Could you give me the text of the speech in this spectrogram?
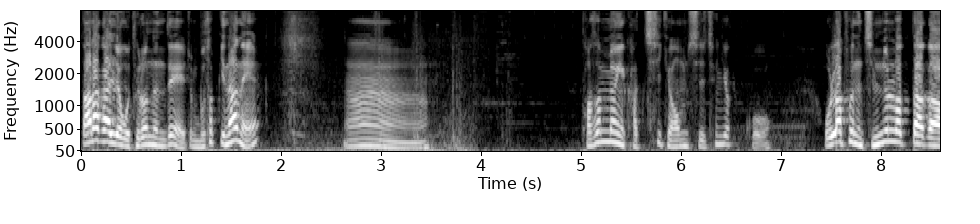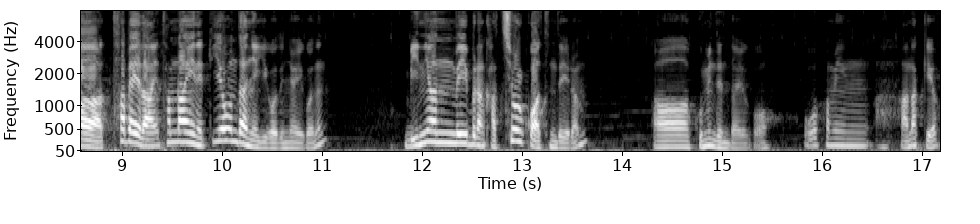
따라가려고 들었는데 좀 무섭긴 하네. 음 다섯 명이 같이 경험치 챙겼고 올라프는 집 눌렀다가 탑에 라인 탑 라인에 뛰어온다는 얘기거든요. 이거는 미니언 웨이브랑 같이 올 것 같은데 이럼 아 고민된다 이거. 오버파밍 아, 안 할게요.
